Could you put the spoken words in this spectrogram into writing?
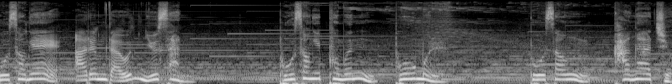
보성의 아름다운 유산. 보성이 품은 보물. 보성 강아주.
